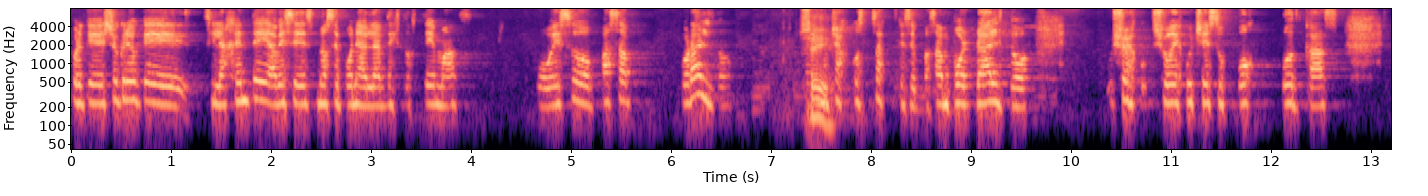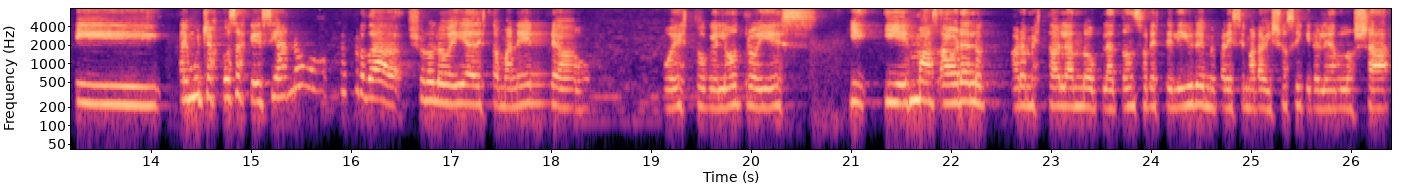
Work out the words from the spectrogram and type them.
porque yo creo que si la gente a veces no se pone a hablar de estos temas, o eso pasa por alto. Hay muchas cosas que se pasan por alto. Yo, yo escuché sus podcasts y hay muchas cosas que decía, no, es verdad, yo no lo veía de esta manera, esto que el otro, y es, y, es más, ahora, lo, ahora me está hablando Platón sobre este libro y me parece maravilloso y quiero leerlo ya.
